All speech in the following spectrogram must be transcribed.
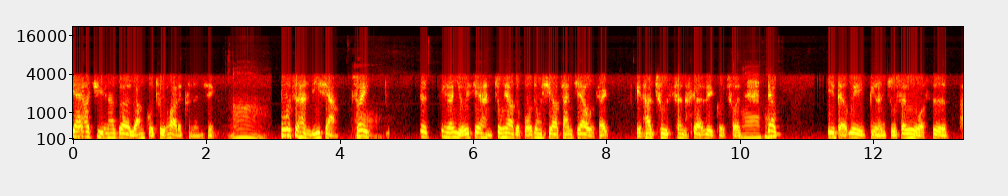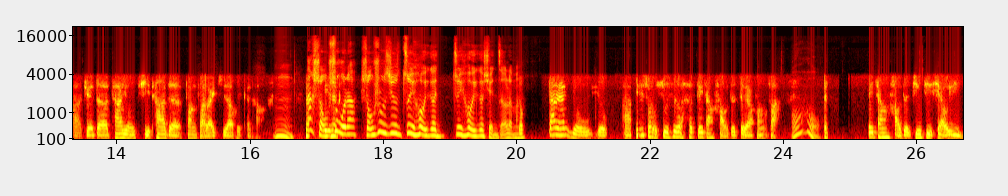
加剧那个软骨退化的可能性。啊，不不是很理想，所以哦这病人有一些很重要的活动需要参加，我才给他注射那个类固醇。哦要记得为病人注射，因为我是啊觉得他用其他的方法来治疗会更好。嗯，那手术呢？手术就是最后一个最后一个选择了吗？当然有有啊，其实手术是个非常好的治疗方法，哦，非常好的经济效益。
